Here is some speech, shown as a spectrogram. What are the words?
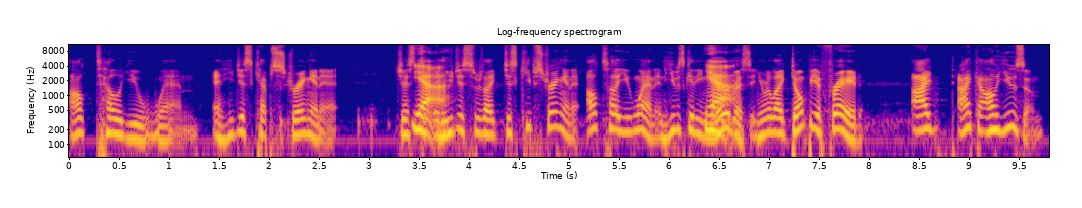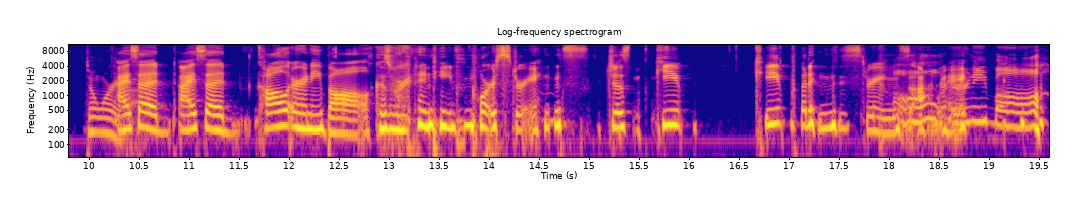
"I'll tell you when," and he just kept stringing it. Just Yeah. and you just was like, "Just keep stringing it. I'll tell you when." And he was getting Yeah. nervous, and you were like, "Don't be afraid. I, I, I'll use them. Don't worry." I about it." said, I said, call Ernie Ball because we're gonna need more strings. Just keep, keep putting these strings on me. Ernie Ball.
